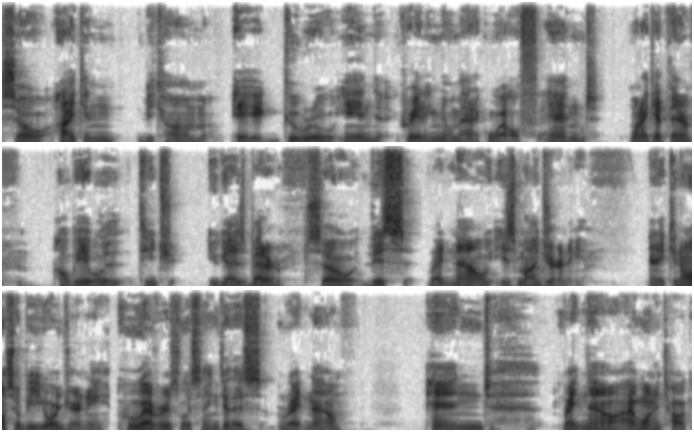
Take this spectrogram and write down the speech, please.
so I can become a guru in creating nomadic wealth. And when I get there, I'll be able to teach you guys better. So, this right now is my journey, and it can also be your journey, whoever is listening to this right now. And right now I want to talk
